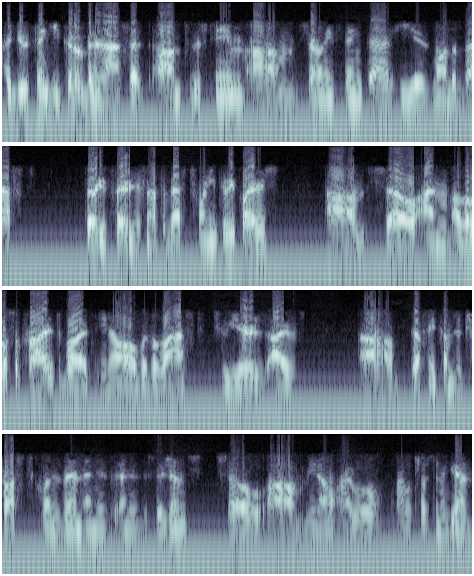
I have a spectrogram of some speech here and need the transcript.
I do think he could have been an asset um, to this team. Um, certainly think that he is one of the best 30 players, if not the best 23 players. Um, so I'm a little surprised, but you know, over the last two years, I've uh, definitely come to trust Klinsmann and his and his decisions. So um, you know, I will I will trust him again.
